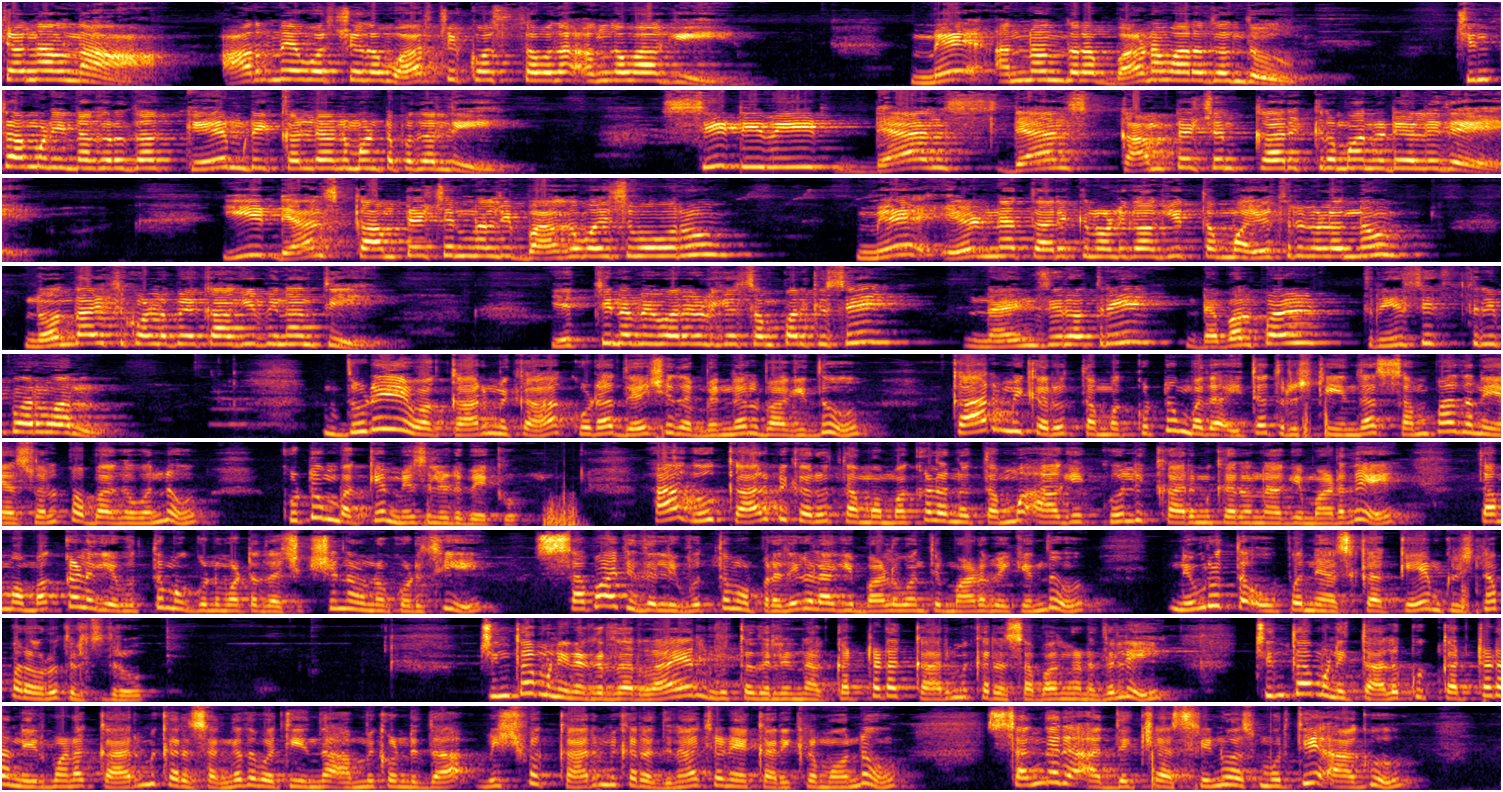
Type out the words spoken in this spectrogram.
ಚಾನಲ್ನ ಆರನೇ ವರ್ಷದ ವಾರ್ಷಿಕೋತ್ಸವದ ಅಂಗವಾಗಿ ಮೇ ಹನ್ನೊಂದರ ಭಾನುವಾರದಂದು ಚಿಂತಾಮಣಿ ನಗರದ ಕೆ ಎಂ ಡಿ ಕಲ್ಯಾಣ ಮಂಟಪದಲ್ಲಿ C T V dance dance competition ಕಾರ್ಯಕ್ರಮ ನಡೆಯಲಿದೆ. ಈ ಡ್ಯಾನ್ಸ್ ಕಾಂಪಿಟೇಷನ್ನಲ್ಲಿ ಭಾಗವಹಿಸುವವರು ಮೇ ಏಳನೇ ತಾರೀಕಿನೊಳಗಾಗಿ ತಮ್ಮ ಹೆಸರುಗಳನ್ನು ನೋಂದಾಯಿಸಿಕೊಳ್ಳಬೇಕಾಗಿ ವಿನಂತಿ. ಹೆಚ್ಚಿನ ವಿವರಗಳಿಗೆ ಸಂಪರ್ಕಿಸಿ. Nine zero three double five three six three four one. ದುಡಿಯುವ ಕಾರ್ಮಿಕ ಕೂಡ ದೇಶದ ಬೆನ್ನೆಲುಬಾಗಿದ್ದು, ಕಾರ್ಮಿಕರು ತಮ್ಮ ಕುಟುಂಬದ ಹಿತದೃಷ್ಟಿಯಿಂದ ಸಂಪಾದನೆಯ ಸ್ವಲ್ಪ ಭಾಗವನ್ನು ಕುಟುಂಬಕ್ಕೆ ಮೀಸಲಿಡಬೇಕು. ಹಾಗೂ ಕಾರ್ಮಿಕರು ತಮ್ಮ ಮಕ್ಕಳನ್ನು ತಮ್ಮ ಆಗಿ ಕೂಲಿ ಕಾರ್ಮಿಕರನ್ನಾಗಿ ಮಾಡದೆ, ತಮ್ಮ ಮಕ್ಕಳಿಗೆ ಉತ್ತಮ ಗುಣಮಟ್ಟದ ಶಿಕ್ಷಣವನ್ನು ಕೊಡಿಸಿ, ಸಮಾಜದಲ್ಲಿ ಉತ್ತಮ ಪ್ರಜೆಗಳಾಗಿ ಬಾಳುವಂತೆ ಮಾಡಬೇಕೆಂದು ನಿವೃತ್ತ ಉಪನ್ಯಾಸಕ ಕೆ ಎಂ ಕೃಷ್ಣಪ್ಪರವರು ತಿಳಿಸಿದರು. ಚಿಂತಾಮಣಿ ನಗರದ ರಾಯಲ್ ವೃತ್ತದಲ್ಲಿನ ಕಟ್ಟಡ ಕಾರ್ಮಿಕರ ಸಭಾಂಗಣದಲ್ಲಿ ಚಿಂತಾಮಣಿ ತಾಲೂಕು ಕಟ್ಟಡ ನಿರ್ಮಾಣ ಕಾರ್ಮಿಕರ ಸಂಘದ ವತಿಯಿಂದ ಹಮ್ಮಿಕೊಂಡಿದ್ದ ವಿಶ್ವ ಕಾರ್ಮಿಕರ ದಿನಾಚರಣೆಯ ಕಾರ್ಯಕ್ರಮವನ್ನು ಸಂಘದ ಅಧ್ಯಕ್ಷ ಶ್ರೀನಿವಾಸ ಮೂರ್ತಿ ಹಾಗೂ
